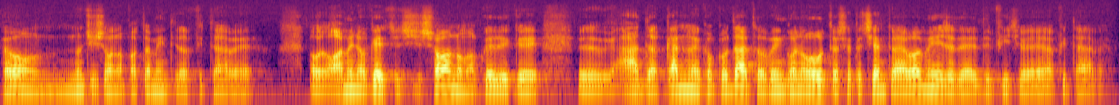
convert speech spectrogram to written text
però non ci sono appartamenti da affittare, o, a meno che ci sono, ma quelli che eh, ad canone concordato vengono oltre 700 euro al mese è difficile affittare.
